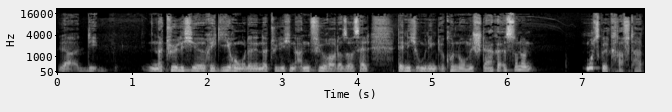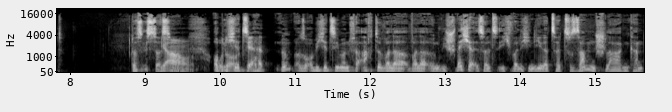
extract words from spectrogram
äh, ja die natürliche Regierung oder den natürlichen Anführer oder sowas hält, der nicht unbedingt ökonomisch stärker ist, sondern Muskelkraft hat. Das ist das ja. So. Ob ich jetzt, ob, ne, also ob ich jetzt jemanden verachte, weil er, weil er irgendwie schwächer ist als ich, weil ich ihn jederzeit zusammenschlagen kann,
